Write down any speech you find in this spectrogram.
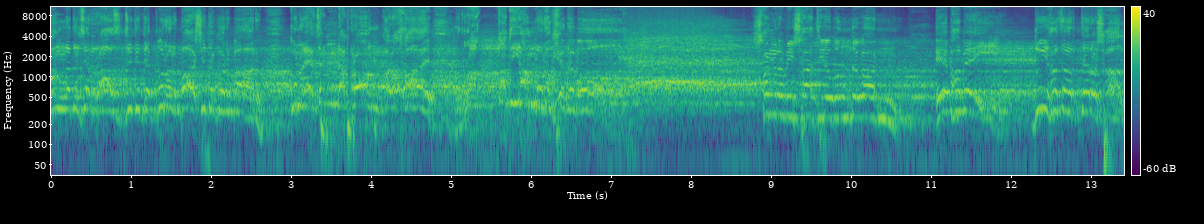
বাংলাদেশের রাজনীতিতে পুনর্বাসিত করবার কোন এজেন্ডা গ্রহণ করা হয়, রক্ত দিয়ে আমরা রুখে দেব। সংগ্রামী সাথী ও বন্ধুগণ এভাবেই দুই হাজার তেরো সাল,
